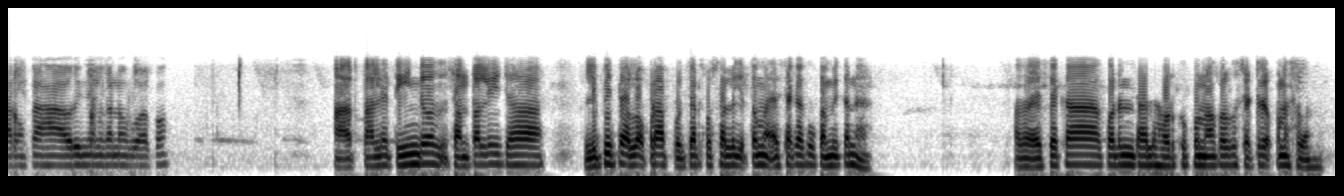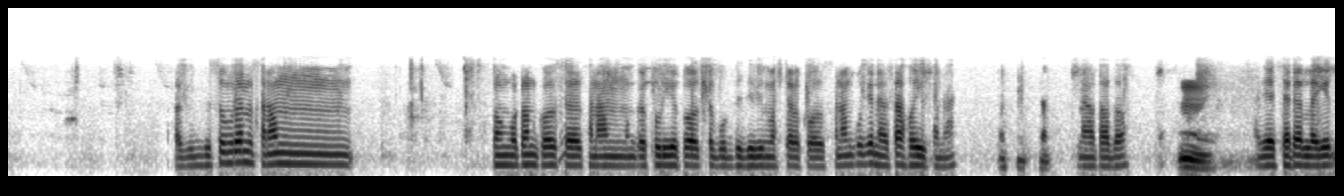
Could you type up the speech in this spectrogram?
ᱟᱨ ᱚᱱᱠᱟ ᱦᱟᱸᱜ ᱟᱹᱣᱨᱤ ᱧᱮᱞ ᱜᱟᱱᱚᱜᱚᱜᱼᱟ ᱠᱚ ᱟᱨ ᱛᱟᱦᱚᱞᱮ ᱛᱮᱦᱮᱧ ᱫᱚ ᱥᱟᱱᱛᱟᱞᱤ ᱡᱟᱦᱟᱸ ᱞᱤᱯᱤᱛᱮ ᱚᱞᱚᱜ ᱯᱟᱲᱦᱟᱜ ᱯᱨᱚᱪᱟᱨ ᱯᱨᱚᱥᱟᱨ ᱞᱟᱹᱜᱤᱫ ᱛᱮᱢᱟ ᱮᱥᱮᱠᱟ ᱠᱚ ᱠᱟᱹᱢᱤ ᱠᱟᱱᱟ ᱟᱫᱚ ᱮᱥᱮᱠᱟ ᱠᱚᱨᱮᱱ ᱛᱟᱦᱚᱞᱮ ᱦᱚᱲ ᱠᱚᱠᱚ ᱱᱚᱣᱟ ᱠᱚᱨᱮ ᱠᱚ ᱥᱮᱴᱮᱨᱚᱜ ᱠᱟᱱᱟ ᱥᱮ ᱵᱟᱝ ᱟᱨ ᱫᱤᱥᱚᱢ ᱨᱮᱱ ᱥᱟᱱᱟᱢ ᱥᱚᱝᱜᱚᱴᱷᱚᱱ ᱠᱚ ᱥᱮ ᱥᱟᱱᱟᱢ ᱜᱟᱹᱠᱷᱩᱲᱤᱭᱟᱹ ᱠᱚ ᱥᱮ ᱵᱩᱫᱽᱫᱷᱤ ᱡᱤᱵᱤ ᱢᱟᱥᱴᱟᱨ ᱠᱚ ᱥᱟᱱᱟᱢ ᱠᱚᱜᱮ ᱱᱮᱣᱛᱟ ᱦᱩᱭ ᱟᱠᱟᱱᱟ ᱟᱪᱪᱷᱟ ᱟᱪᱪᱷᱟ ᱱᱮᱣᱛᱟ ᱫᱚ ᱦᱩᱸ ᱡᱮ ᱥᱮᱴᱮᱨ ᱞᱟᱹᱜᱤᱫ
